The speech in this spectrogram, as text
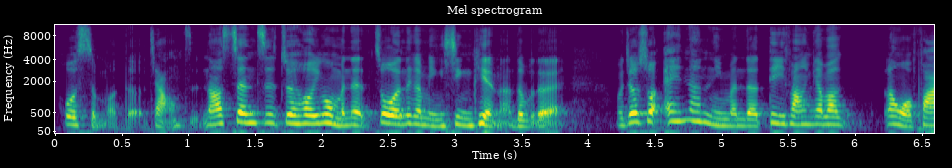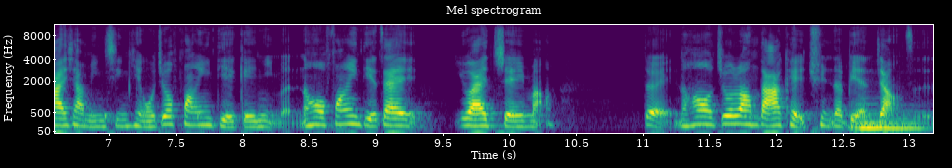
或什么的这样子。然后甚至最后，因为我们的做那个明信片嘛，对不对？我就说，哎，那你们的地方要不要让我发一下明信片？我就放一叠给你们，然后放一叠在 UIJ 嘛，对，然后就让大家可以去那边这样子，嗯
